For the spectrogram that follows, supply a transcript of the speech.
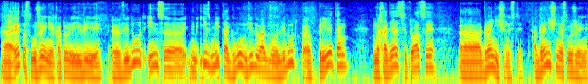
э, это служение, которое евреи э, ведут из, э, из Митагвул, Мдидова ведут, при этом находясь в ситуации ограниченности, ограниченное служение.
